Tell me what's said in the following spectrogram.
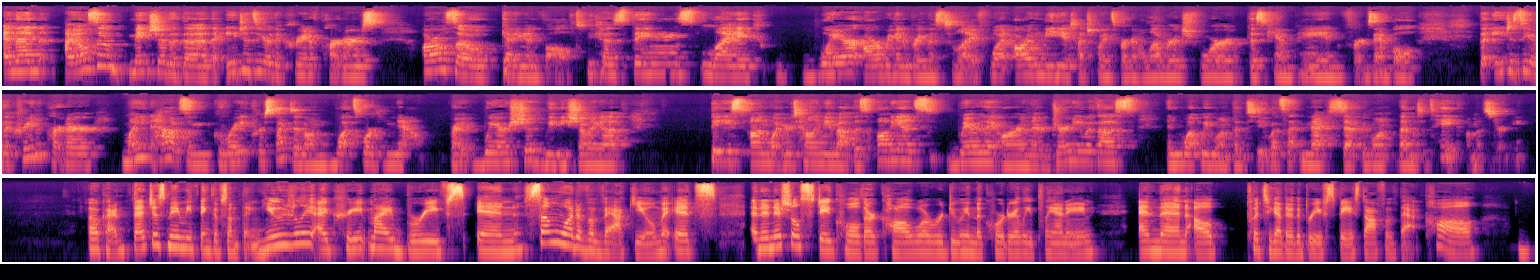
And then I also make sure that the, the agency or the creative partners are also getting involved because things like where are we going to bring this to life? What are the media touchpoints we're going to leverage for this campaign, for example? The agency or the creative partner might have some great perspective on what's working now, right? Where should we be showing up based on what you're telling me about this audience, where they are in their journey with us, and what we want them to do? What's that next step we want them to take on this journey? Okay, that just made me think of something. Usually I create my briefs in somewhat of a vacuum. It's an initial stakeholder call where we're doing the quarterly planning, and then I'll put together the briefs based off of that call.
